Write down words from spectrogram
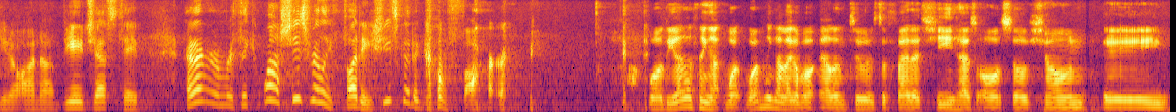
you know, on a VHS tape, and I remember thinking, "Wow, she's really funny. She's going to go far." well, the other thing, what one thing I like about Ellen too is the fact that she has also shown a,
